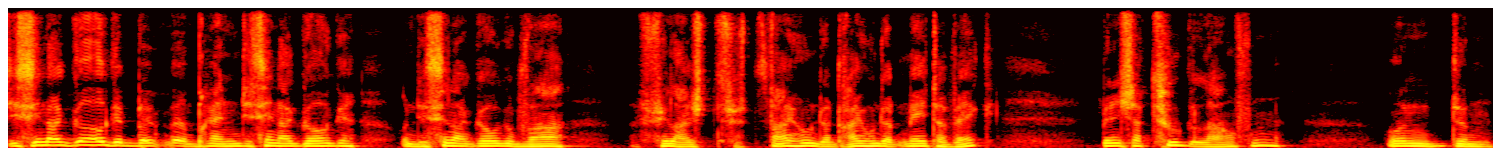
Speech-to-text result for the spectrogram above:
die Synagoge äh, brennt, die Synagoge. Und die Synagoge war vielleicht 200, 300 Meter weg. Bin ich dazu gelaufen und ähm,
